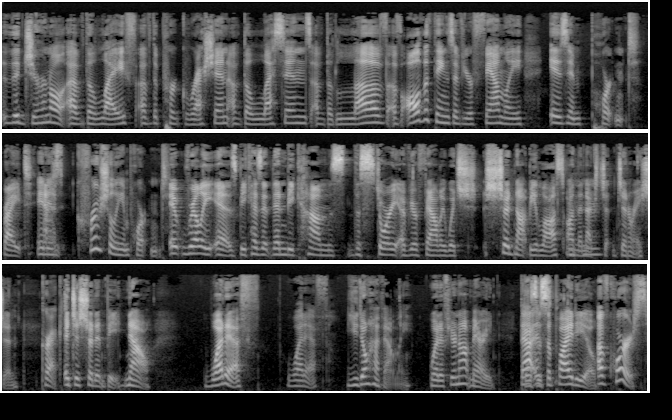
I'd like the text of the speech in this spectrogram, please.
the journal of the life, of the progression, of the lessons, of the love, of all the things of your family is important. Right. It is crucially important. It really is because it then becomes the story of your family, which should not be lost on the next Mm-hmm. ge- generation. Correct. It just shouldn't be. Now, what if what if? you don't have family? What if you're not married? That Does is- this apply to you? Of course.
